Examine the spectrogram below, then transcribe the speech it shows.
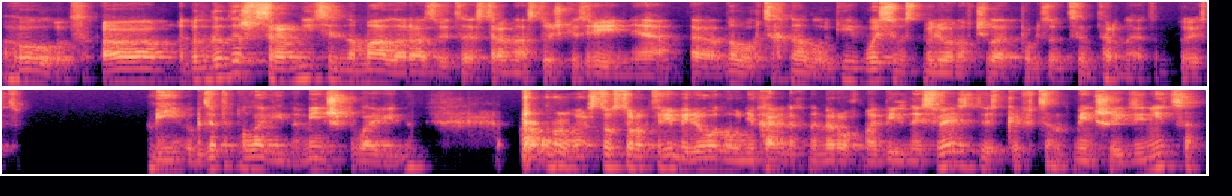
Вот. А Бангладеш сравнительно мало развитая страна с точки зрения э, новых технологий. 80 миллионов человек пользуются интернетом, то есть где-то половина, меньше половины. 143 миллиона уникальных номеров мобильной связи, то есть коэффициент меньше единицы.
